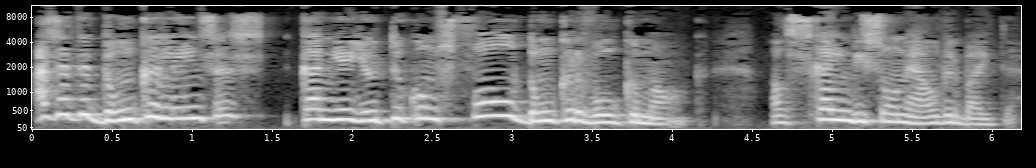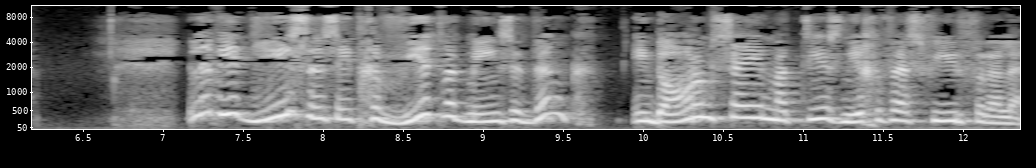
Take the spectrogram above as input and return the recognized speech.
As dit 'n donker lens is, kan jy jou toekoms vol donker wolke maak al skyn die son helder buite. Jy weet Jesus het geweet wat mense dink. En daarom sê hy in Matteus 9 vers 4 vir hulle:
